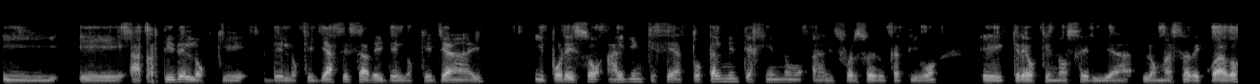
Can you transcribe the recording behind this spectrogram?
y eh, a partir de lo que de lo que ya se sabe y de lo que ya hay y por eso alguien que sea totalmente ajeno al esfuerzo educativo eh, creo que no sería lo más adecuado.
